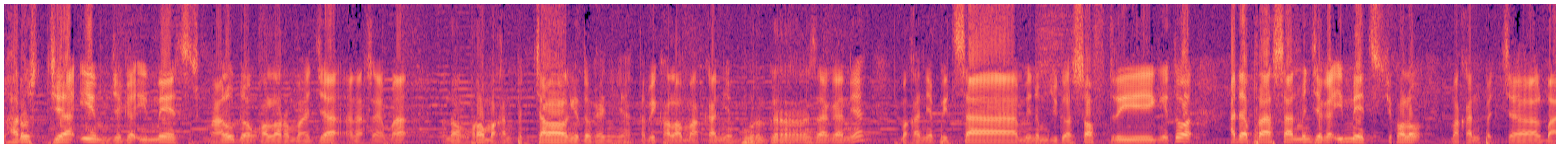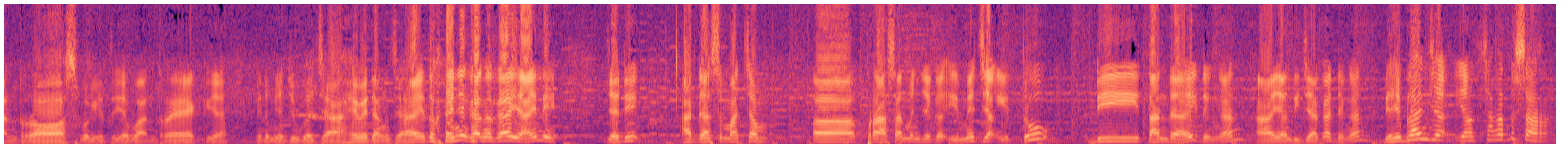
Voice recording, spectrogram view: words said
harus jaim jaga image. Malu dong kalau remaja anak SMA nongkrong makan pecel gitu kayaknya ya. Tapi kalau makannya burger misalkan ya makannya pizza minum juga soft drink itu ada perasaan menjaga image. Kalau makan pecel bandros begitu ya bandrek ya. Minumnya juga jahe wedang jahe. Itu kayaknya nggak ngegaya ini. Jadi ada semacam uh, perasaan menjaga image yang itu ditandai dengan uh, yang dijaga dengan biaya belanja yang sangat besar.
